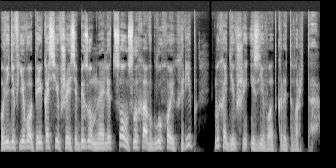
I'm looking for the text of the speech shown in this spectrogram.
увидев его перекосившееся безумное лицо, услыхав глухой хрип, выходивший из его открытого рта.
